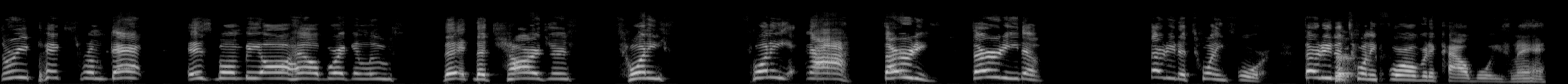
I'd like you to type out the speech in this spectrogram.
Three picks from Dak. It's gonna be all hell breaking loose. The the Chargers 20, 20, nah, 30, 30 to 30 to 24. 30 to 24 over the Cowboys, man.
